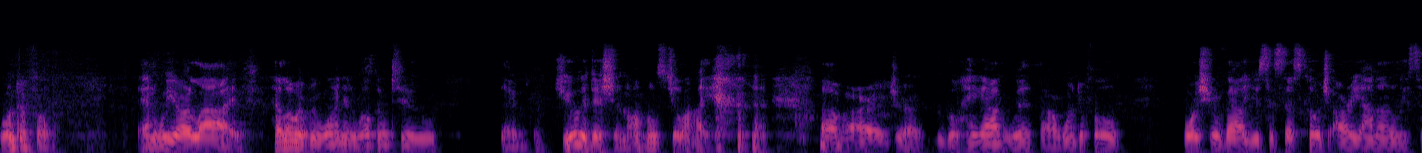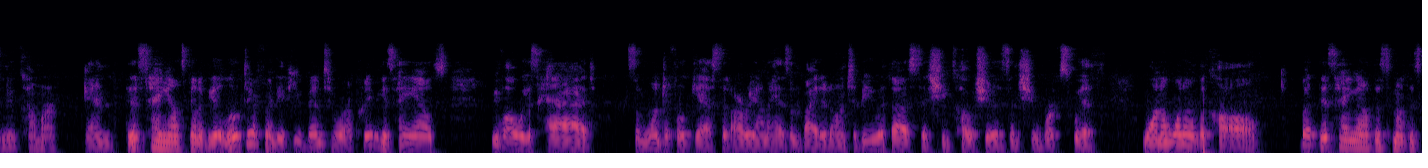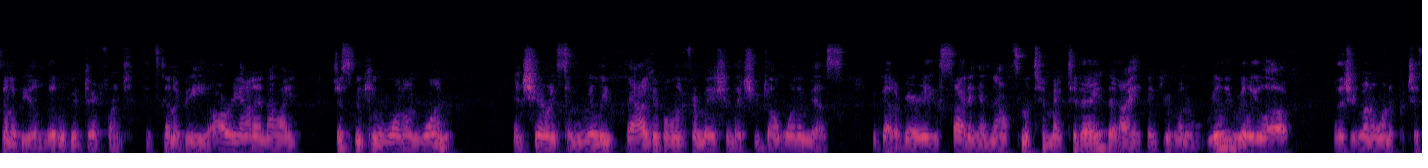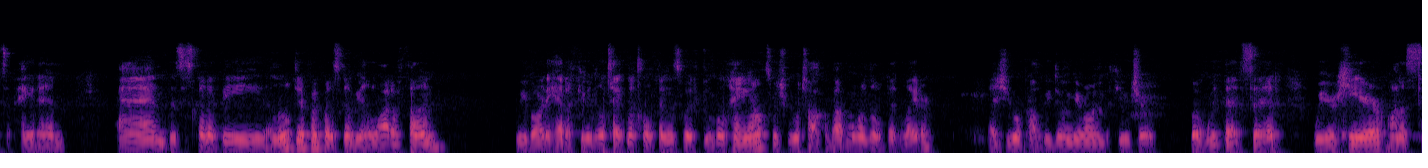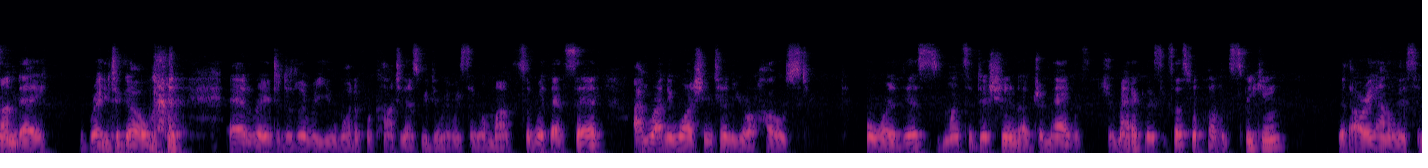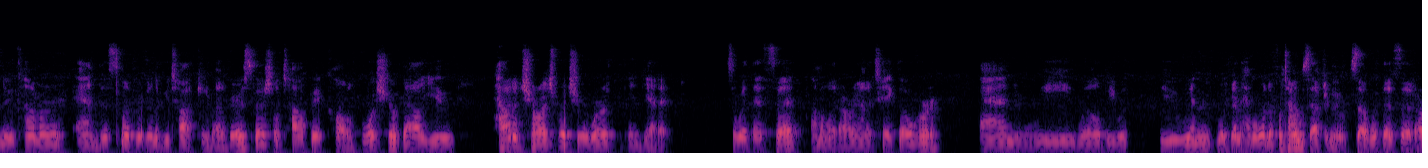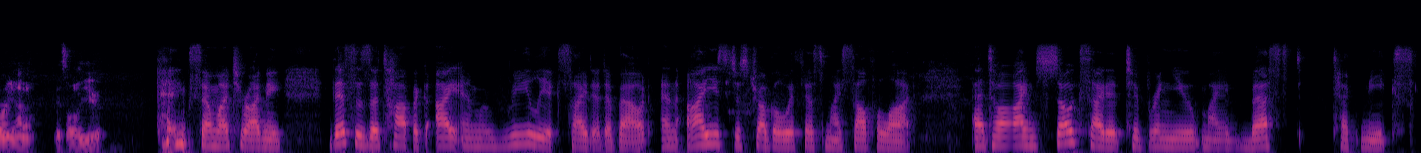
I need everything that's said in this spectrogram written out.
Wonderful. And we are live. Hello, everyone, and welcome to the June edition, almost July, of our Google Hangout with our wonderful Voice Your Value success coach, Ariana Lise Newcomer. And this Hangout's going to be a little different. If you've been to our previous Hangouts, we've always had some wonderful guests that Ariana has invited on to be with us that she coaches and she works with one on one on the call. But this hangout this month is going to be a little bit different. It's going to be Ariana and I just speaking one on one and sharing some really valuable information that you don't want to miss. We've got a very exciting announcement to make today that I think you're going to really, really love, that you're going to want to participate in. And this is going to be a little different, but it's going to be a lot of fun. We've already had a few little technical things with Google Hangouts, which we will talk about more a little bit later, as you will probably be doing your own in the future. But with that said, we are here on a Sunday, ready to go, and ready to deliver you wonderful content as we do every single month. So with that said, I'm Rodney Washington, your host for this month's edition of Dramatic, Dramatically Successful Public Speaking with Ariana Lise Newcomer. And this month we're going to be talking about a very special topic called Voice Your Value how to charge what you're worth and get it. So with that said, I'm going to let Ariana take over, and we will be with you, and we're going to have a wonderful time this afternoon. So with that said, Ariana, it's all you. Thanks so much, Rodney. This is a topic I am really excited about, and I used to struggle with this myself a lot. And so I'm so excited to bring you my best techniques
